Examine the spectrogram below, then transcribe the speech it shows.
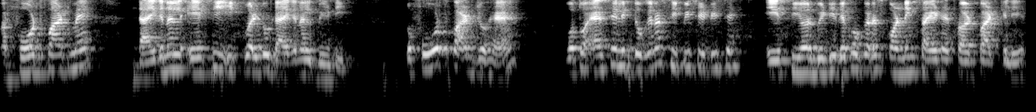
और फोर्थ पार्ट में diagonal AC equal to diagonal BD तो फोर्थ पार्ट जो है वो तो ऐसे लिख दोगे ना सीपीसीटी से। एसी और बीडी देखो करस्पॉन्डिंग साइड है थर्ड पार्ट के लिए।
